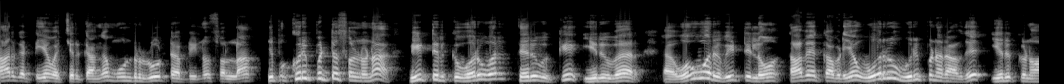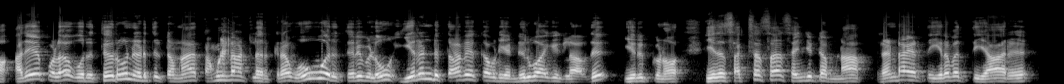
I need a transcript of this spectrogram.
டார்கெட்டையும் வச்சிருக்காங்க. மூன்று ரூட் அப்படின்னு சொல்லலாம். இப்போ குறிப்பிட்டு சொல்லணும்னா வீட்டிற்கு ஒருவர் தெருவுக்கு இருவர். ஒவ்வொரு வீட்டிலும் தாவேக்காவுடைய ஒரு உறுப்பினராவது இருக்கணும். அதே போல ஒரு தெருன்னு எடுத்துக்கிட்டோம்னா தமிழ்நாட்டில் இருக்கிற ஒவ்வொரு தெருவிலும் இரண்டு தாவேக்காவுடைய நிர்வாகிகளாவது இருக்கணும். இதை சக்சஸா செஞ்சிட்டோம்னா ரெண்டாயிரத்தி இருபத்தி ஆறு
